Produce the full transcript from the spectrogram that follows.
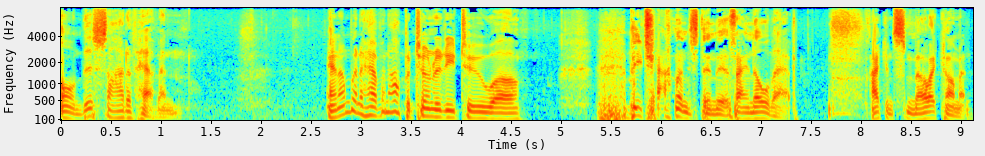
on this side of heaven, and I'm going to have an opportunity to uh, be challenged in this. I know that. I can smell it coming.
